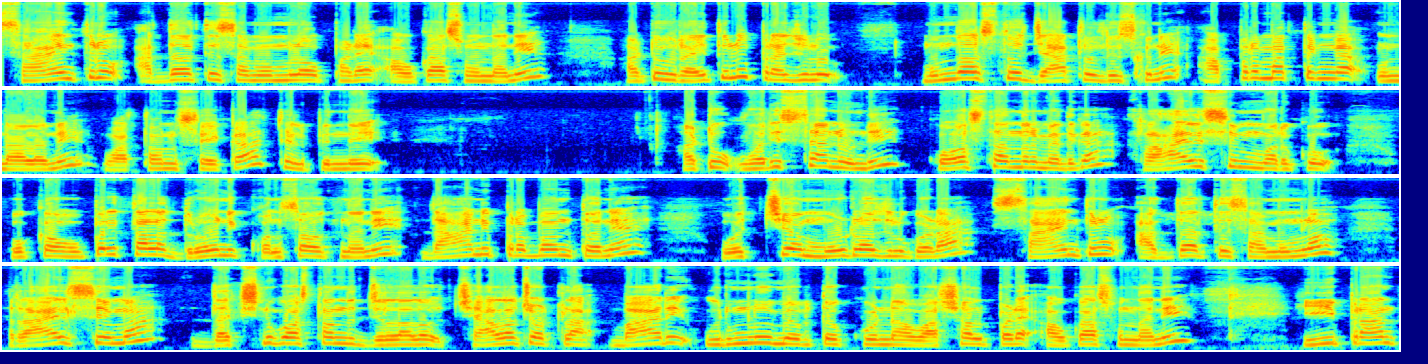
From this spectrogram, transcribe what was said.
సాయంత్రం అర్ధరాత్రి సమయంలో పడే అవకాశం ఉందని అటు రైతులు ప్రజలు ముందస్తు జాగ్రత్తలు తీసుకుని అప్రమత్తంగా ఉండాలని వాతావరణ శాఖ తెలిపింది. అటు ఒరిస్సా నుండి కోస్తాంధ్ర మీదుగా రాయలసీమ వరకు ఒక ఉపరితల ద్రోణి కొనసాగుతుందని దాని ప్రభావంతోనే వచ్చే మూడు రోజులు కూడా సాయంత్రం అర్ధరాత్రి సమయంలో రాయలసీమ దక్షిణ కోస్తాంధ్ర జిల్లాలో చాలా చోట్ల భారీ ఉరుములు మెరుపుతో కూడిన వర్షాలు పడే అవకాశం ఉందని ఈ ప్రాంత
